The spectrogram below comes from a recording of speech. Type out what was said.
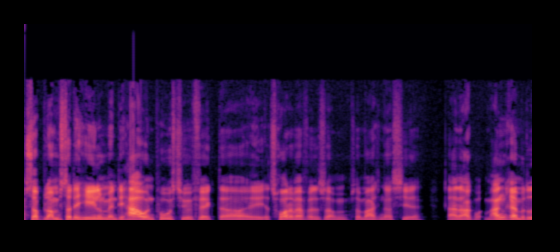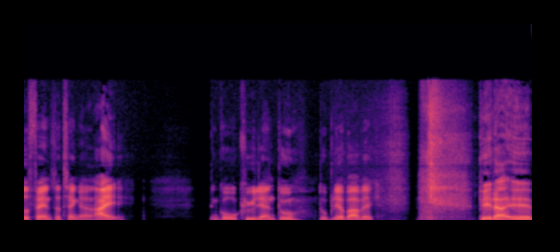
så blomster det hele, men det har jo en positiv effekt, og øh, jeg tror da i hvert fald, som, som Martin også siger, der er nok mange Real Madrid-fans, der tænker, nej, den gode Kylian, du, du bliver bare væk. Peter, øh,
